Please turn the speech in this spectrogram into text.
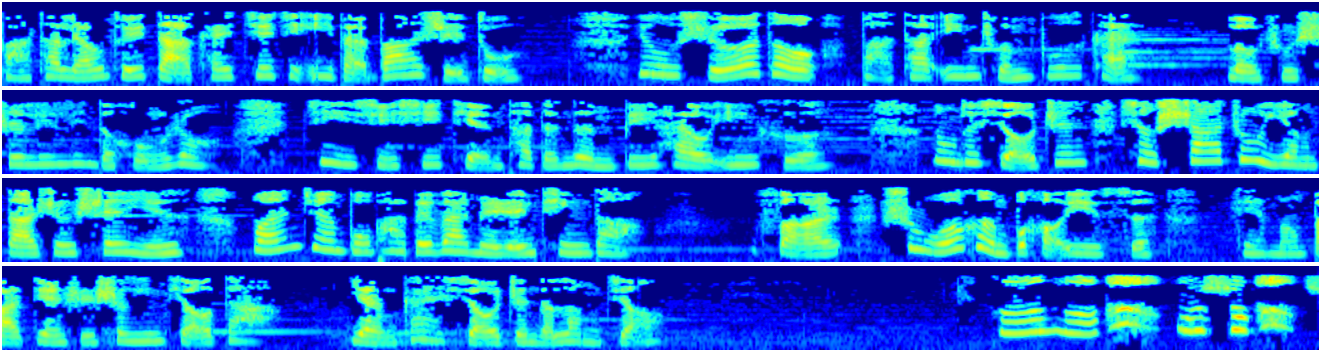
把他两腿打开接近一百八十度。用舌头把他阴唇拨开，露出湿淋淋的红肉，继续吸舔他的嫩逼还有阴核，弄得小珍像杀猪一样大声呻吟，完全不怕被外面人听到，反而是我很不好意思，连忙把电视声音调大，掩盖小珍的浪叫。哥哥，我受受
